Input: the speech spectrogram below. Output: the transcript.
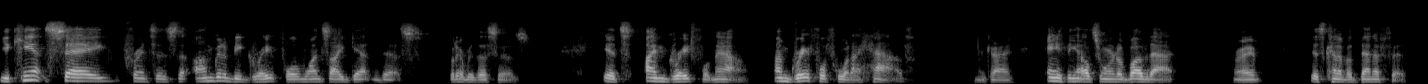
you can't say, for instance, that I'm going to be grateful once I get this, whatever this is. It's, I'm grateful now. I'm grateful for what I have. Okay. Anything else or above that, right, is kind of a benefit.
